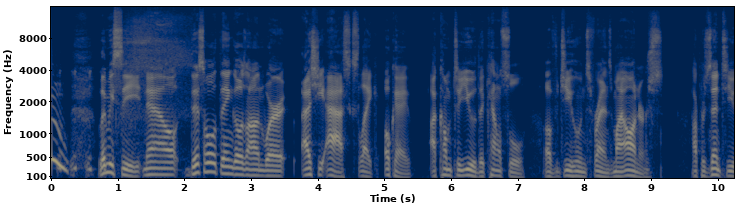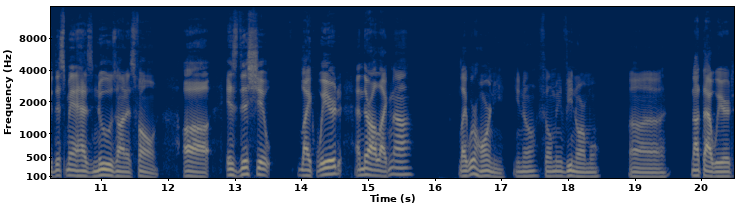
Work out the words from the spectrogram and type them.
let me see. Now, this whole thing goes on where, as she asks, like, okay, I come to you, the council of Jihoon's friends, my honors. I present to you, this man has news on his phone. Uh, is this shit like weird? And they're all like, nah, like we're horny, you know, feel me? V normal. Uh, not that weird.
